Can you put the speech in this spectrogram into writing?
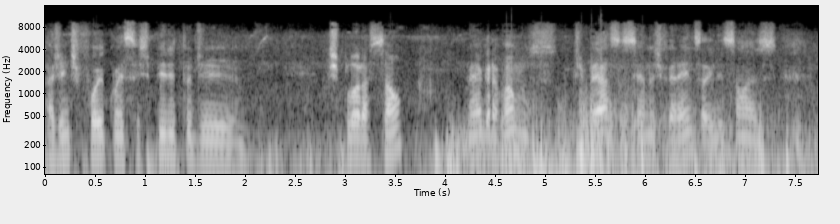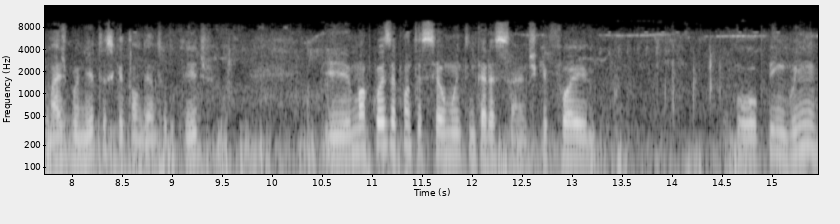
a gente foi com esse espírito de exploração né? Gravamos diversas cenas diferentes, aí são as mais bonitas que estão dentro do vídeo. E uma coisa aconteceu muito interessante, que foi o pinguim,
